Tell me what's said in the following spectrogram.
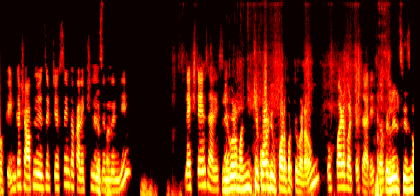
ఓకే. ఇంకా షాప్ని విజిట్ చేస్తే ఇంకా కలెక్షన్. ఉంటుందండి. నెక్స్ట్ టైం సారీస్ ఇది కూడా మంచి క్వాలిటీ ఉప్పాడ పట్టు మేడం ఉప్పాడ పట్టు సారీస్ పెళ్ళి సీజన్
